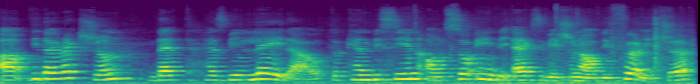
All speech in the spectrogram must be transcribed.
Uh, the direction that has been laid out can be seen also in the exhibition of the furniture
